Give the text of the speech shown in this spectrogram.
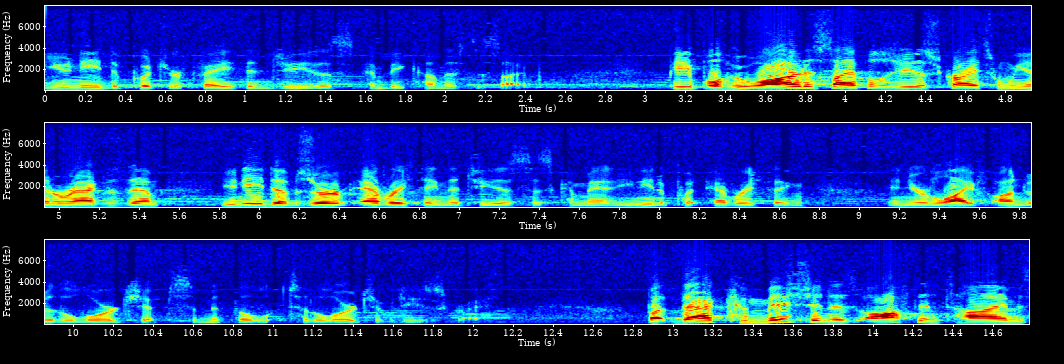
you need to put your faith in Jesus and become his disciple. People who are disciples of Jesus Christ, when we interact with them, you need to observe everything that Jesus has commanded. You need to put everything in your life under the lordship, submit to the lordship of Jesus Christ. But that commission is oftentimes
